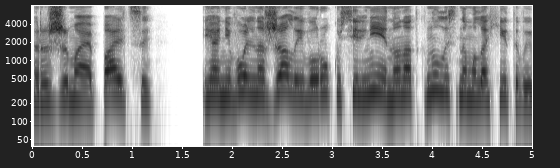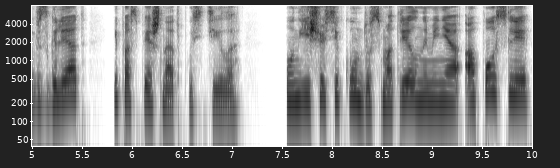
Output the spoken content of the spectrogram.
разжимая пальцы. Я невольно сжала его руку сильнее, но наткнулась на малахитовый взгляд и поспешно отпустила. Он еще секунду смотрел на меня, а после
